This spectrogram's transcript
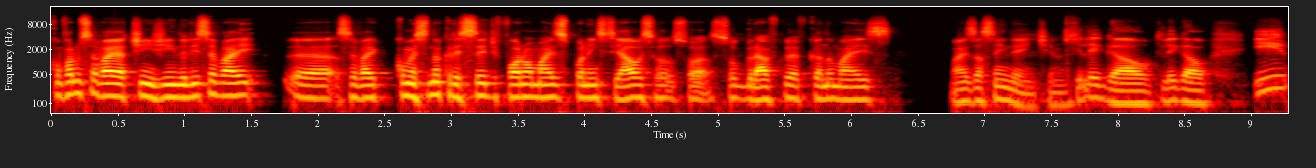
conforme você vai atingindo ali, você vai, uh, você vai começando a crescer de forma mais exponencial e seu, seu, seu gráfico vai ficando mais, mais ascendente, né? Que legal, que legal. E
